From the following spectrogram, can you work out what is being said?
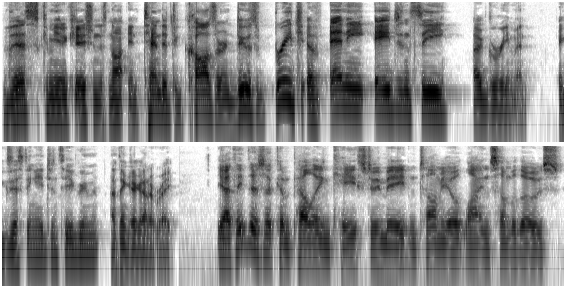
This communication is not intended to cause or induce breach of any agency agreement. Existing agency agreement? I think I got it right. Yeah, I think there's a compelling case to be made, and Tommy outlined some of those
